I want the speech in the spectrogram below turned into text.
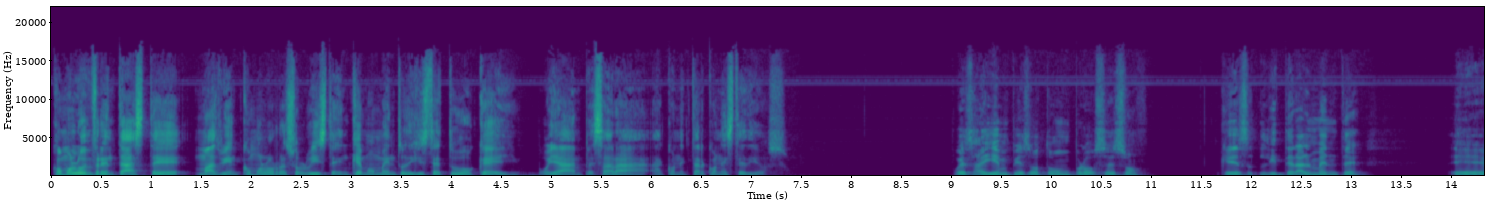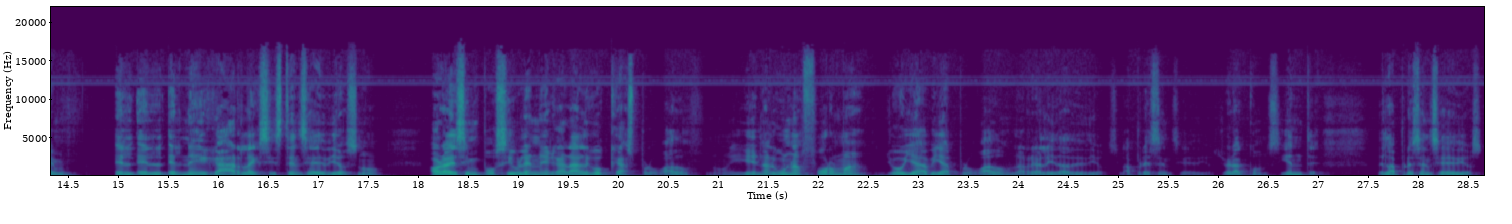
¿cómo lo enfrentaste? Más bien, ¿cómo lo resolviste? ¿En qué momento dijiste tú, ok, voy a empezar a, conectar con este Dios? Pues ahí empieza todo un proceso que es literalmente eh, el, el- el negar la existencia de Dios, ¿no? Ahora es imposible negar algo que has probado. Y en alguna forma yo ya había probado la realidad de Dios, la presencia de Dios. Yo era consciente de la presencia de Dios.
